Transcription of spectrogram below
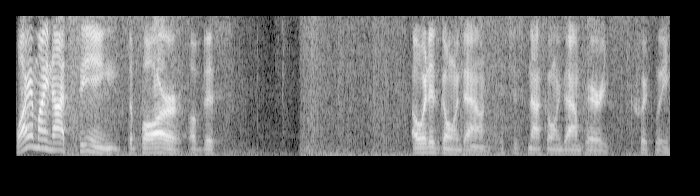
Why am I not seeing the bar of this? Oh, it is going down. It's just not going down very quickly.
